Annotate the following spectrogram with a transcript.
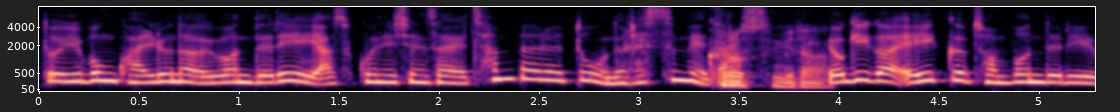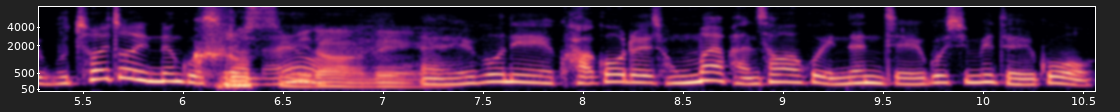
또 일본 관료나 의원들이 야스쿠니 신사에 참배를 또 오늘 했습니다. 그렇습니다. 여기가 A급 전번들이 묻혀져 있는 곳이잖아요. 그렇습니다. 네. 네, 일본이 과거를 정말 반성하고 있는지 의구심이 들고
